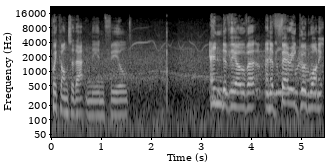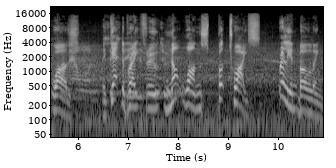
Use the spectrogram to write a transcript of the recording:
Quick onto that in the infield. End of the over, and a very good one it was. They get the breakthrough, not once, but twice. Brilliant bowling.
